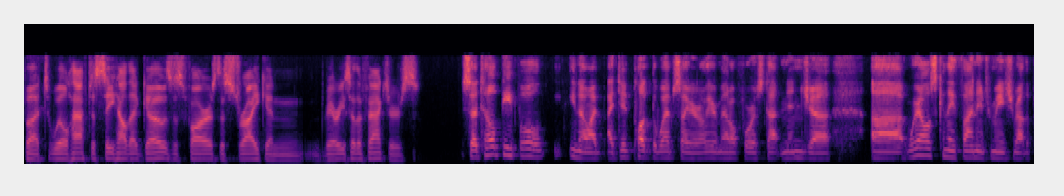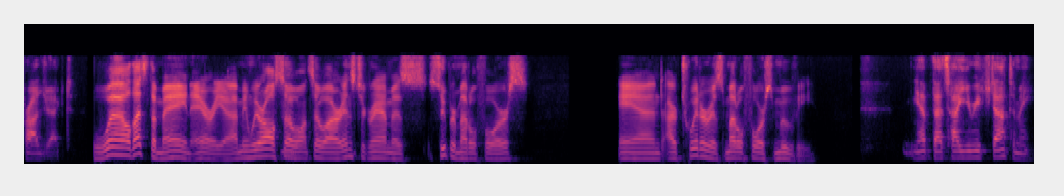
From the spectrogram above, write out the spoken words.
But we'll have to see how that goes as far as the strike and various other factors. So tell people, you know, I, I did plug the website earlier, metalforce.ninja. Uh, where else can they find information about the project? Well, that's the main area. I mean, we're also on so our Instagram is Super Metal Force, and our Twitter is Metal Force Movie. Yep, that's how you reached out to me.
